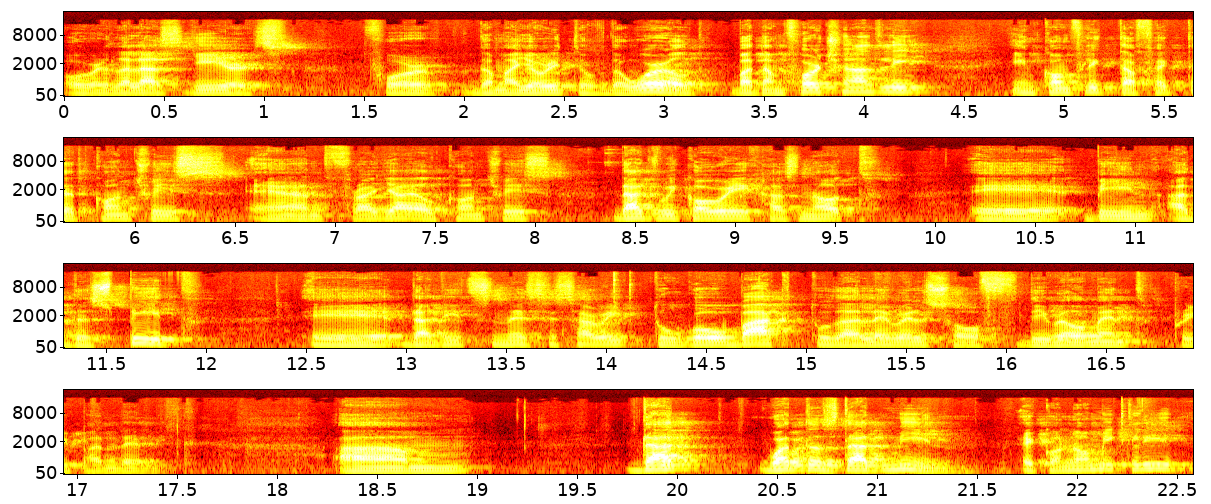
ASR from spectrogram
over the last years for the majority of the world. But unfortunately, in conflict affected countries and fragile countries, that recovery has not uh, been at the speed uh, that it's necessary to go back to the levels of development pre-pandemic. Um, that, what does that mean? Economically,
